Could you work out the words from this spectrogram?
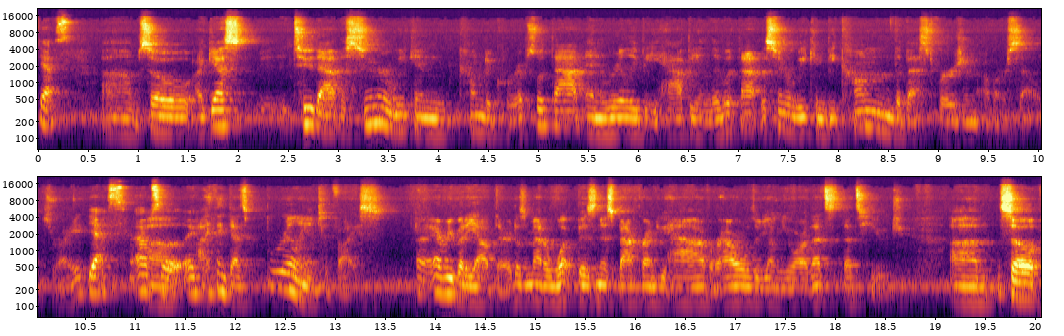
Yes. Um, so I guess to that, the sooner we can come to grips with that and really be happy and live with that, the sooner we can become the best version of ourselves, right? Yes, Um, absolutely. I think that's brilliant advice. Uh, everybody out there, it doesn't matter what business background you have or how old or young you are, that's that's huge. Um, so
